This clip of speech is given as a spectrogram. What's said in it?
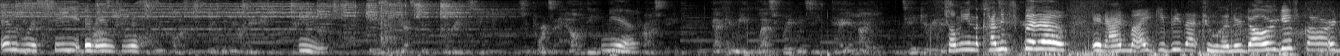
ends with C and ends with E. suggested pregnancy supports a healthy Yeah. prostate. That can mean less frequency day and night. Take your Tell me in the comments below, and I might give you that $200 gift card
